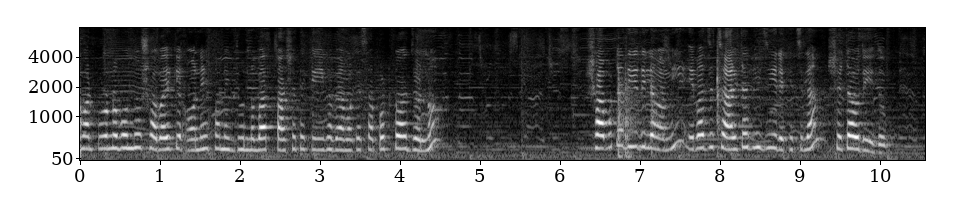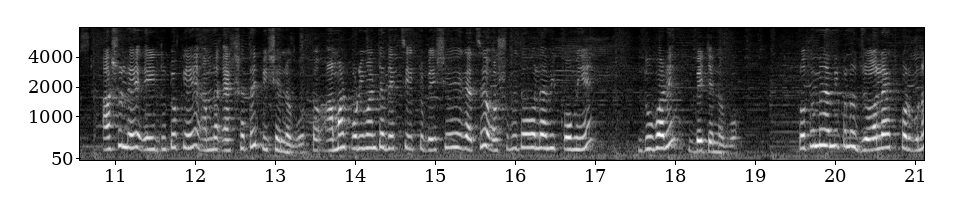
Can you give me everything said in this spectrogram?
আমার পুরনো বন্ধু, সবাইকে অনেক অনেক ধন্যবাদ পাশে থেকে এইভাবে আমাকে সাপোর্ট করার জন্য। সাবুটা দিয়ে দিলাম আমি। এবার যে চালটা ভিজিয়ে রেখেছিলাম, সেটাও দিয়ে দেবো। আসলে এই দুটোকে আমরা একসাথে পিষে নেব। তো আমার পরিমাণটা দেখছি একটু বেশি হয়ে গেছে, অসুবিধা হলে আমি কমিয়ে দুবারে বেটে নেব। প্রথমে আমি কোনো জল অ্যাড করব না,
